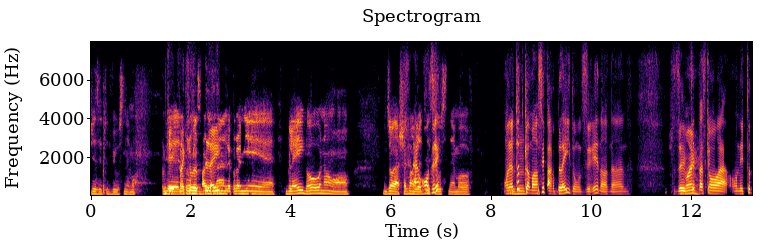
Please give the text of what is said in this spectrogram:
je les ai toutes vues au cinéma. Ok, Le, premier Blade? le premier euh, Blade, oh non, on, à chaque vendredi, c'est au cinéma. On a Mhm. tous commencé par Blade, on dirait, dans. dans- Je veux dire, Ouais. peut-être parce qu'on on est tous.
